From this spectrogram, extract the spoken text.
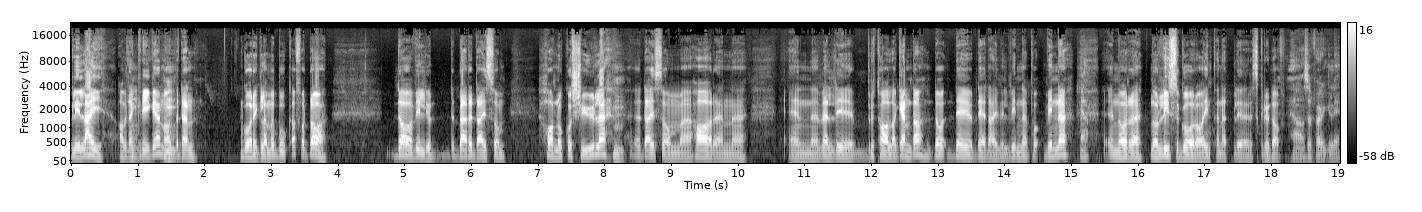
blir lei av den krigen, og at den går i glemmeboka, for da, da vil jo bare de som har noe å skjule, mm. de som eh, har en, eh, en veldig brutal agenda, det er jo det de vil vinne, på, vinne Ja. når, når lyset går og internett blir skrudd av. Ja, selvfølgelig.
